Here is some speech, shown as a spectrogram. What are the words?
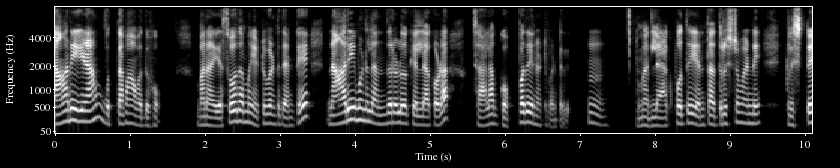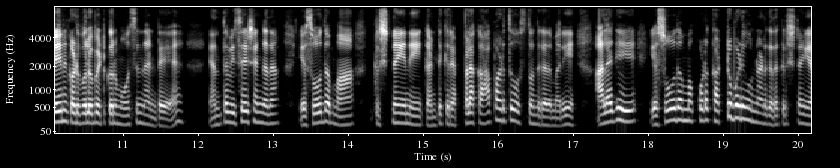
నారీణం ఉత్తమావధు మన యశోదమ్మ ఎటువంటిదంటే నారీమణులందరిలోకి వెళ్ళా కూడా చాలా గొప్పదైనటువంటిది. మరి లేకపోతే ఎంత అదృష్టం అండి? కృష్ణయ్యని కడుపులో పెట్టుకొని మోసిందంటే ఎంత విశేషం కదా? యశోదమ్మ కృష్ణయ్యని కంటికి రెప్పలా కాపాడుతూ వస్తుంది కదా మరి. అలాగే యశోదమ్మ కూడా కట్టుబడి ఉన్నాడు కదా కృష్ణయ్య.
